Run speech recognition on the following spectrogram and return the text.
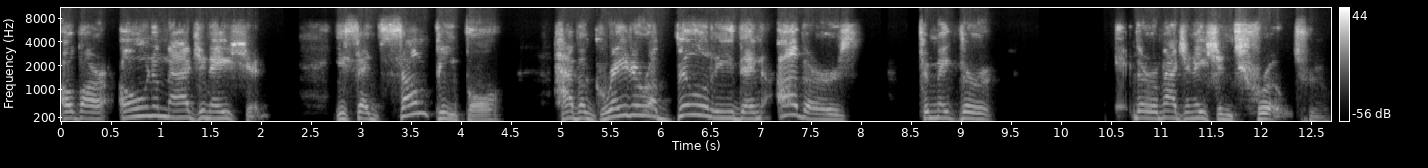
of our own imagination. He said some people have a greater ability than others to make their their imagination true. True,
